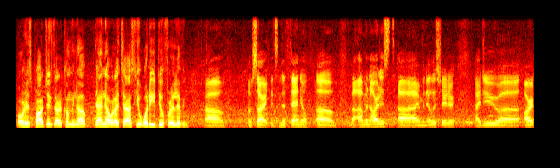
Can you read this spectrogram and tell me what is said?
or his projects that are coming up. Daniel, I would like to ask you, what do you do for a living? Um, I'm sorry, it's Nathaniel. Um, I'm an artist. Uh, I'm an illustrator. I do uh, art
